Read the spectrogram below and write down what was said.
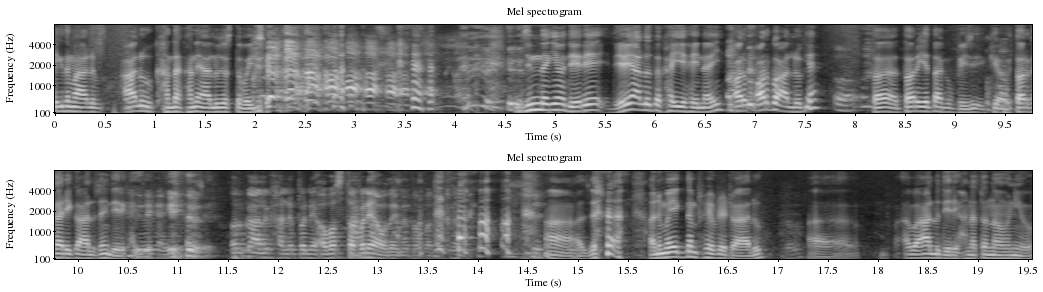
एकदम आलु आलु खाँदा खाँदै आलु जस्तो भइसक्यो जिन्दगीमा धेरै धेरै आलु त खाइए छैन है। अर्को अर्को आलु क्या? तर तर यताको भेजी के तरकारीको आलु चाहिँ धेरै खाइयो। अर्को आलु खाने पनि अवस्था पनि आउँदैन हजुर। अनि म एकदम फेभरेट हो आलु। अब आलु धेरै खान त नहुने हो।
